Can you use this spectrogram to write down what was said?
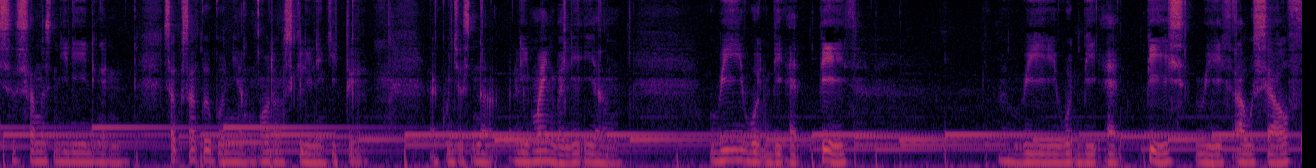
sesama sendiri dengan siapa-siapa pun yang orang sekeliling kita. Aku just nak remind balik yang we would be at peace we would be at peace with ourselves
